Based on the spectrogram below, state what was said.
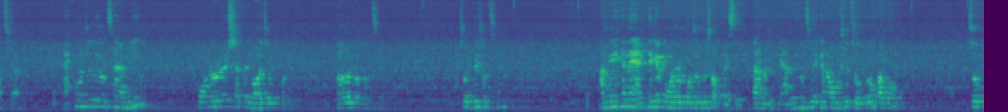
আচ্ছা এখন যদি হচ্ছে আমি পনেরোর সাথে নয় যোগ করি, তাহলে কত হচ্ছে? চব্বিশ হচ্ছে। আমি এখানে এক থেকে পনেরো পর্যন্ত সব পাইছি, তার মানে কি? আমি হচ্ছে এখানে অবশ্যই চোদ্দ পাবো। চোদ্দ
